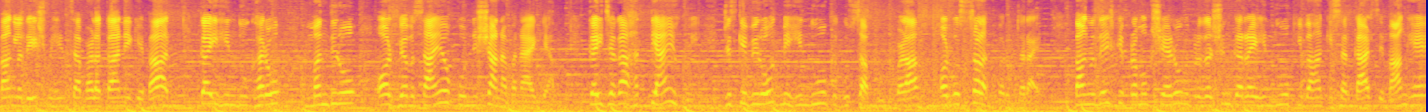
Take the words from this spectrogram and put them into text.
बांग्लादेश में हिंसा भड़काने के बाद कई हिंदू घरों, मंदिरों और व्यवसायों को निशाना बनाया गया। कई जगह हत्याएँ हुई, जिसके विरोध में हिंदुओं का गुस्सा फूट पड़ा और वो सड़क पर उतर आए। बांग्लादेश के प्रमुख शहरों में प्रदर्शन कर रहे हिंदुओं की वहाँ की सरकार से मांग है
